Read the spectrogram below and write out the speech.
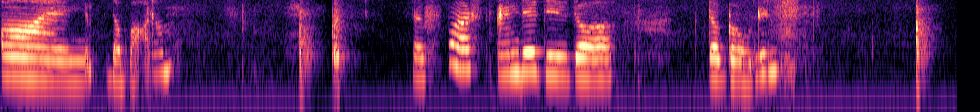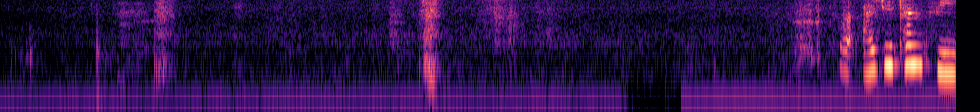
on the bottom. So first I'm going to do the the golden. So as you can see,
